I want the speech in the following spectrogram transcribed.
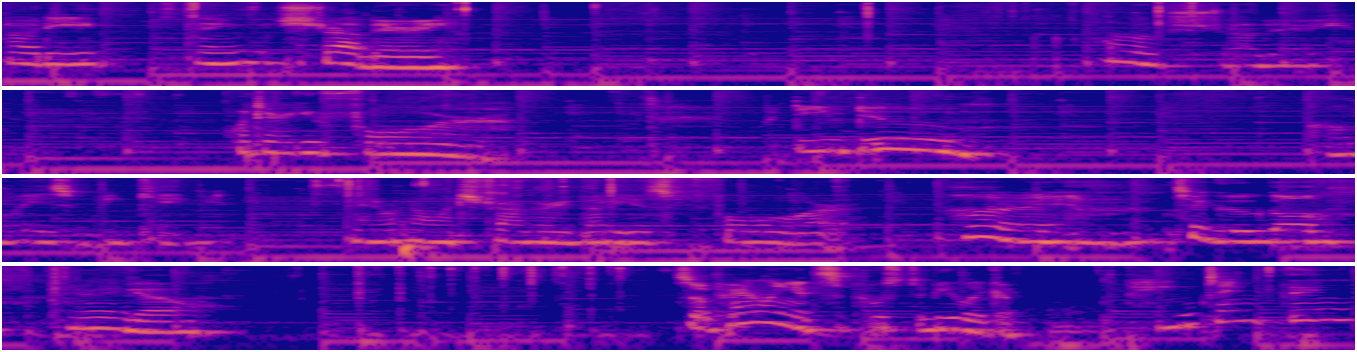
buddy thing strawberry. Oh, strawberry. What are you for? What do you do? Always winking. I don't know what Strawberry Buddy is for. Alright, to Google. There we go. So apparently it's supposed to be like a painting thing?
